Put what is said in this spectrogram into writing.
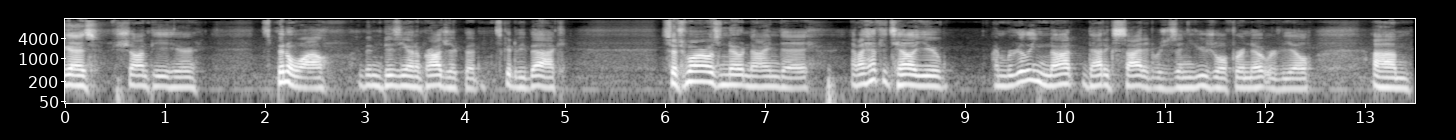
Hey guys, Sean P here. It's been a while. I've been busy on a project, but it's good to be back. So tomorrow's Note 9 day, and I have to tell you, I'm really not that excited, which is unusual for a Note reveal. Um,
